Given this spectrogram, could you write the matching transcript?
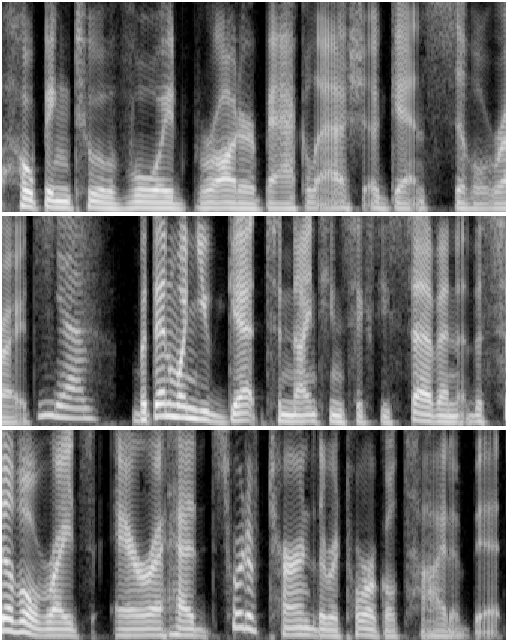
hoping to avoid broader backlash against civil rights. Yeah. But then when you get to 1967, the civil rights era had sort of turned the rhetorical tide a bit.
